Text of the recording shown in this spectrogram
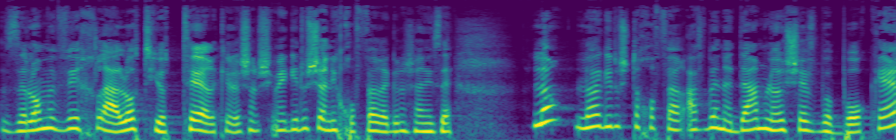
זה לא מביך לעלות יותר, כאילו יש אנשים יגידו שאני חופר, יגידו שאני זה. לא, לא יגידו שאתה חופר. אף בן אדם לא יושב בבוקר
